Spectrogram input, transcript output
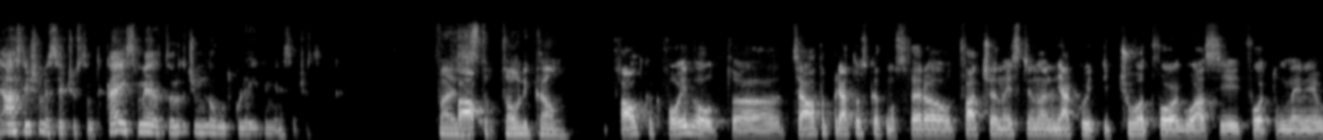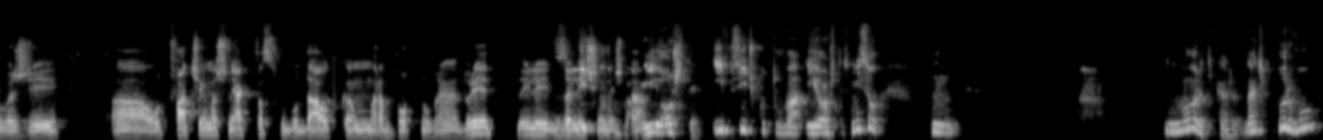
Аз лично не се чувствам така и смея да твърда, че много от колегите ми не се чувстват така. Това е, това, това е уникално. Това от какво идва? От а, цялата приятелска атмосфера, от това, че наистина някой ти чува твоя глас и твоето мнение въжи, а, от това, че имаш някаква свобода от към работно време, дори или за лични всичко неща. Това, и още. И всичко това, и още. В смисъл, м- не мога да ти кажа. Значи, първо,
